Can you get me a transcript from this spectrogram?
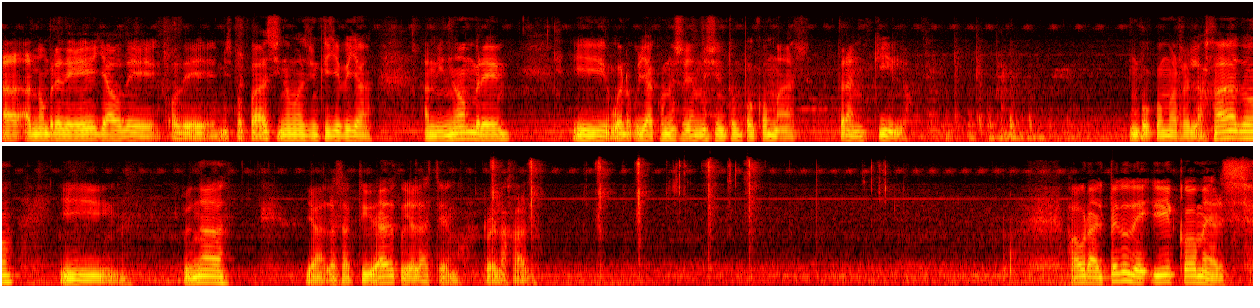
a, nombre de ella o de, o de mis papás, sino más bien que lleve ya a mi nombre. Y bueno, pues ya con eso ya me siento un poco más tranquilo. Un poco más relajado y pues nada, ya las actividades pues ya las tengo, relajado. Ahora, el pedo de e-commerce.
